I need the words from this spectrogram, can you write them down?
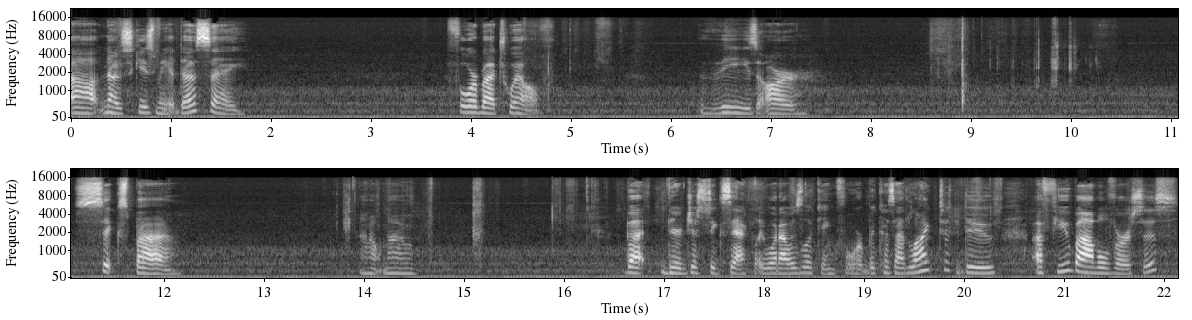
uh, no, excuse me, it does say 4 by 12. These are 6 by, I don't know, but they're just exactly what I was looking for because I'd like to do a few Bible verses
